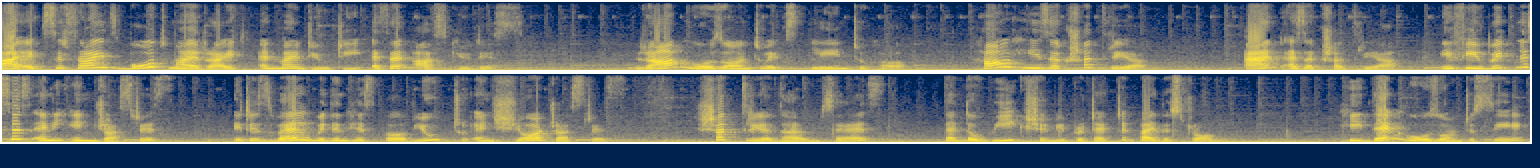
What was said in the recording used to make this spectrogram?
I exercise both my right and my duty as I ask you this. Ram goes on to explain to her how he is a Kshatriya, and as a Kshatriya, if he witnesses any injustice, it is well within his purview to ensure justice. Kshatriya Dharma says that the weak should be protected by the strong. He then goes on to say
